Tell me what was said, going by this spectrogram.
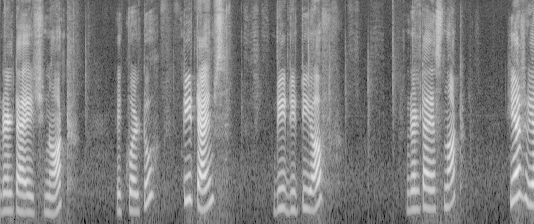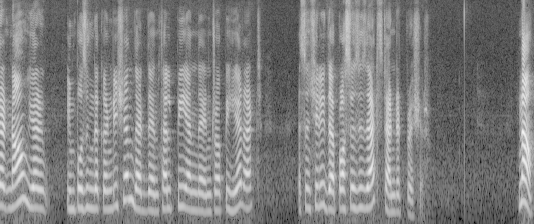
delta H naught equal to T times d dt of delta S naught. Here we are now we are imposing the condition that the enthalpy and the entropy here at essentially the process is at standard pressure. Now,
